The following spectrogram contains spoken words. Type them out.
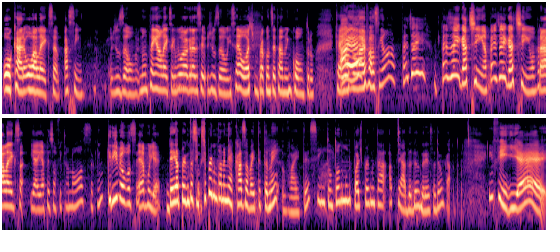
Ô, cara, ô, Alexa, assim. Ô, Jusão, não tem Alexa, eu vou agradecer. Jusão, isso é ótimo pra quando você tá no encontro. Que aí Ah, eu vou lá e falo assim, ó, pede aí, pede aí, gatinha, pede aí, gatinho, pra Alexa. E aí a pessoa fica, nossa, que incrível você é, mulher. Daí ela pergunta assim: se perguntar na minha casa, vai ter também? Vai ter sim. Então todo mundo pode perguntar a piada da Andressa Delgado. Enfim, e é,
